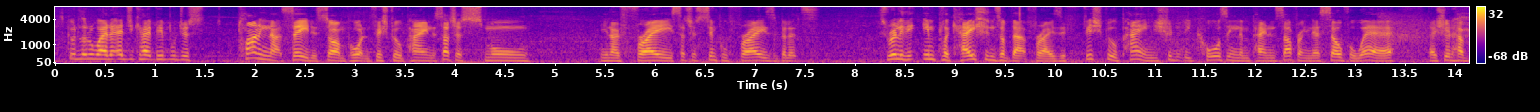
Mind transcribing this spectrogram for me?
it's a good little way to educate people. Just planting that seed is so important. Fish feel pain. It's such a small, you know, phrase, such a simple phrase, but it's it's really the implications of that phrase. If fish feel pain, you shouldn't be causing them pain and suffering. They're self-aware. They should have.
